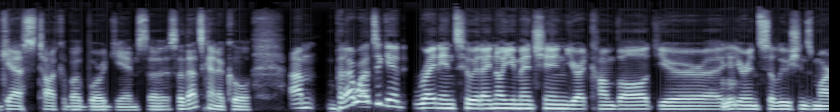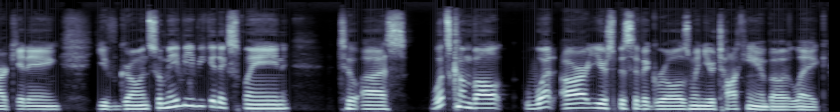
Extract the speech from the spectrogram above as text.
guests talk about board games. So so that's kind of cool. Um, but I want to get right into it. I know you mentioned you're at Commvault, you're uh, mm-hmm. you're in solutions marketing, you've grown. So maybe if you could explain to us what's Commvault, what are your specific roles when you're talking about like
